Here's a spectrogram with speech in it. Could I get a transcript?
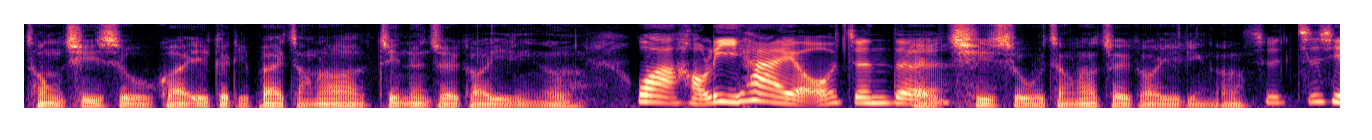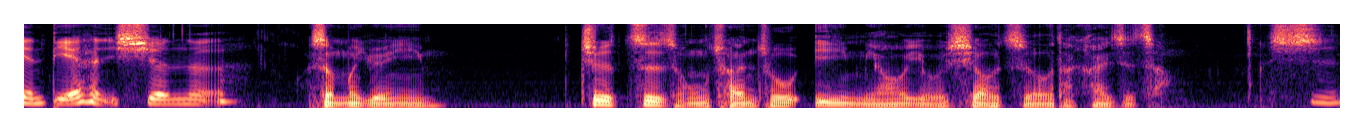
从七十五块一个礼拜涨到今天最高一零二，哇，好厉害哦，真哎，的，七十五涨到最高一零二。就之前跌很深了，什么原因？就自从传出疫苗有效之后，它开始涨。是，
